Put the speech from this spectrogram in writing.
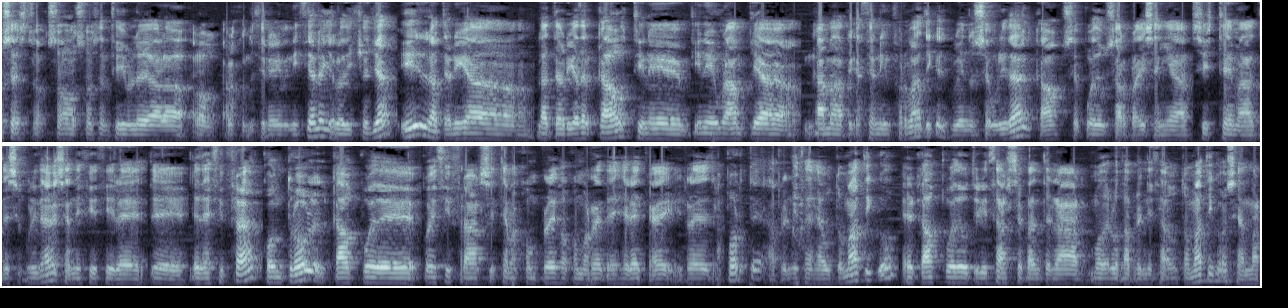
Son, son, sensibles a, a, las condiciones iniciales, ya lo he dicho ya. Y la teoría, la teoría del caos tiene, tiene una amplia gama de aplicaciones informáticas, incluyendo seguridad. El caos se puede usar para diseñar sistemas de seguridad que sean difíciles de, descifrar. Control, el caos puede, puede cifrar sistemas complejos como redes eléctricas y redes de transporte. Aprendizaje automático. El caos puede utilizarse para entrenar modelos de aprendizaje automático, que sean más,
